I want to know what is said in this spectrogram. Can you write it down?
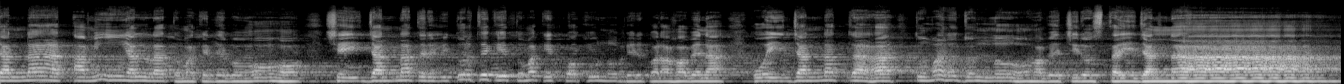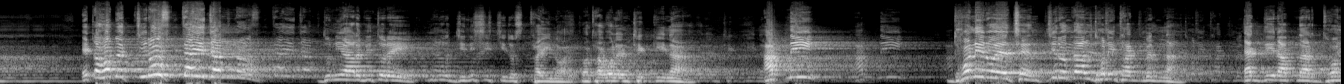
জান্নাত আমি আল্লাহ তোমাকে দেব। সেই জান্নাতের ভিতর থেকে তোমাকে কখনো বের করা হবে না। ওই জান্নাতটা তোমার জন্য হবে চিরস্থায়ী জান্নাত। এটা হবে চিরস্থায়ী জান্নাত। দুনিয়ার ভিতরে কোনো জিনিসই চিরস্থায়ী নয়। কথা বলেন ঠিক কি না? আপনি আপনি ধনী রয়েছেন, চিরকাল ধনী থাকবেন না। একদিন আপনার ধন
